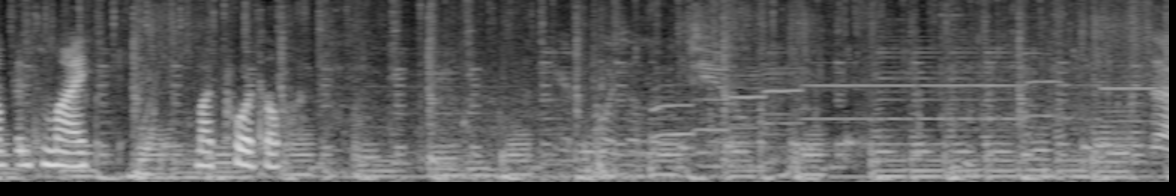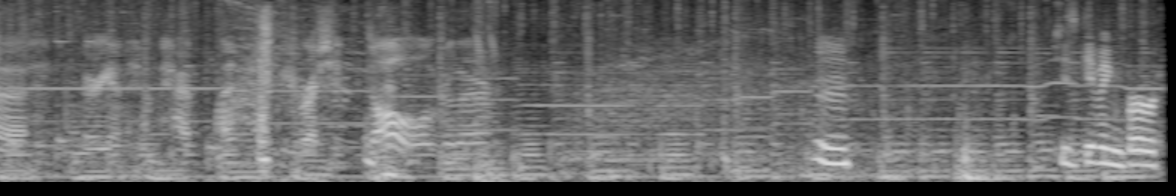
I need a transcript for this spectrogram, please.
jump into my my portal. Your portal of doom. It's a very unha- unhappy Russian doll over there. Hmm. She's giving birth.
